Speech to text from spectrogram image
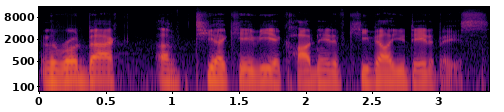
and the roadback of TIKV, a cloud native key value database.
